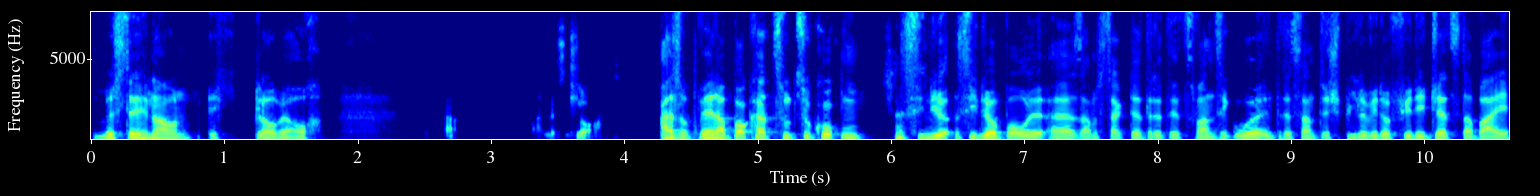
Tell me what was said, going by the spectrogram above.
müsste hinhauen. Ich glaube auch. Alles klar. Also, wer da Bock hat zuzugucken, Senior, Senior Bowl, äh, Samstag, der dritte, 20 Uhr, interessante Spiele wieder für die Jets dabei,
